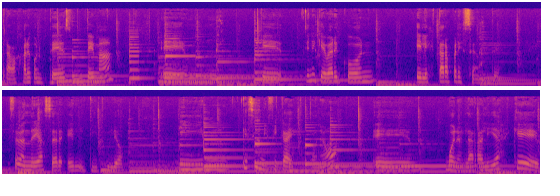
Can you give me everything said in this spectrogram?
trabajar con ustedes un tema em, que tiene que ver con el estar presente. Ese vendría a ser el título. ¿Y qué significa esto, no? Em, bueno, la realidad es que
